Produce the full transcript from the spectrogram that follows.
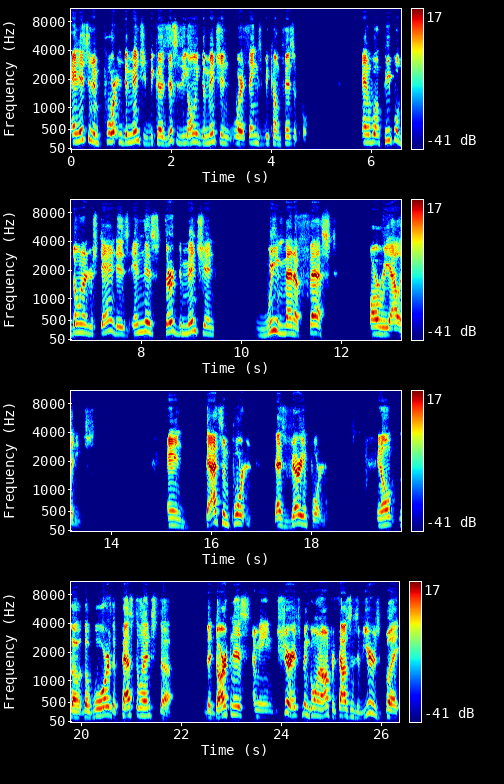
And it's an important dimension because this is the only dimension where things become physical. And what people don't understand is in this third dimension, we manifest our realities. And that's important. That's very important. You know, the the war, the pestilence, the the darkness, I mean, sure, it's been going on for thousands of years, but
